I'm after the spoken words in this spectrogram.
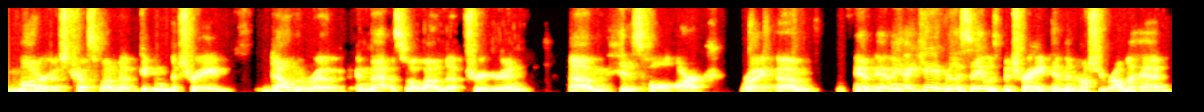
trust wound up getting betrayed down the road, and that was what wound up triggering um, his whole arc, right? Um, and I mean, I can't really say it was betrayed. Him and Hashirama had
